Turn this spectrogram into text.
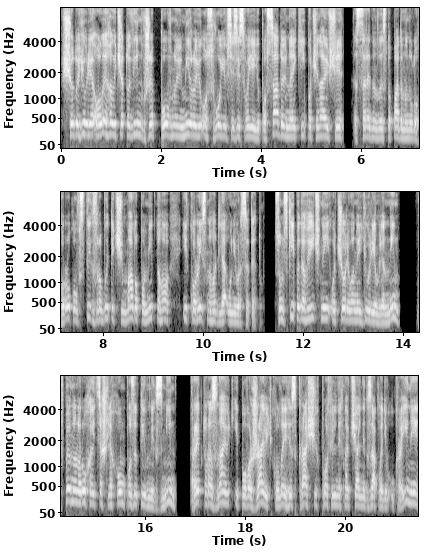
Щодо Юрія Олеговича, то він вже повною мірою освоївся зі своєю посадою, на якій, починаючи з середини листопада минулого року, встиг зробити чимало помітного і корисного для університету. Сумський педагогічний, очолюваний Юрієм Лянним, впевнено рухається шляхом позитивних змін. Ректора знають і поважають колеги з кращих профільних навчальних закладів України.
